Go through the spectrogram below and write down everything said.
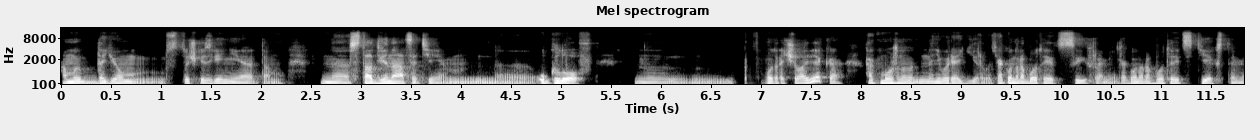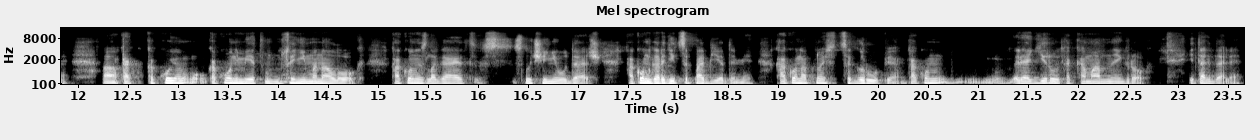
а мы даем с точки зрения там, 112 э, углов просмотра человека, как можно на него реагировать, как он работает с цифрами, как он работает с текстами, а, как, какой, он, какой он имеет внутренний монолог, как он излагает случаи неудач, как он гордится победами, как он относится к группе, как он реагирует как командный игрок и так далее.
